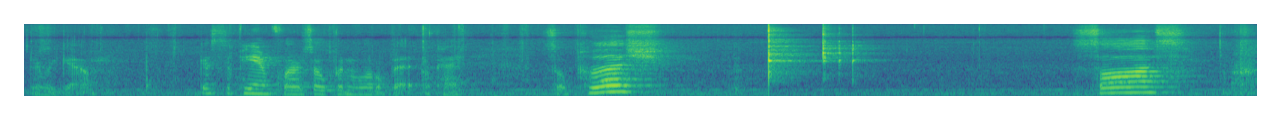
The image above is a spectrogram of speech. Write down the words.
There we go. I guess the pan flare's open a little bit. Okay. So push sauce. Try to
